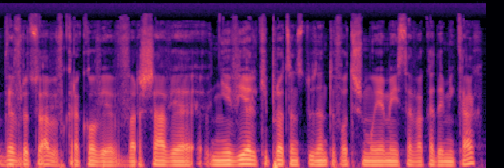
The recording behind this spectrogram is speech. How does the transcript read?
We Wrocławiu, w Krakowie, w Warszawie niewielki procent studentów otrzymuje miejsca w akademikach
